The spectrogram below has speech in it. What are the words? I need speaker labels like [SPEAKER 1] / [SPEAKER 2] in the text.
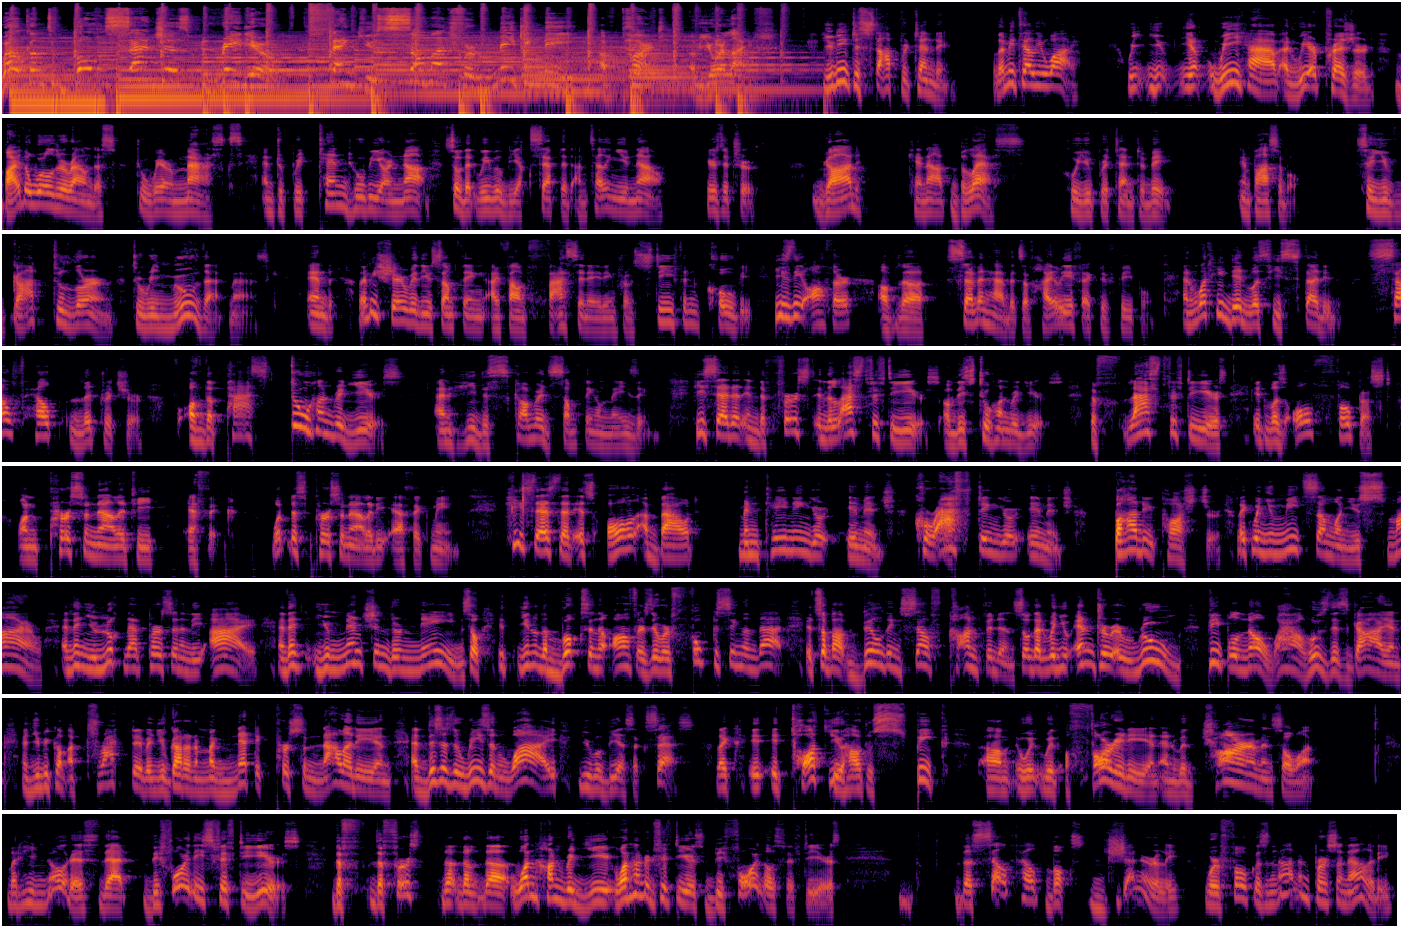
[SPEAKER 1] Welcome to Bo Sanchez Radio. Thank you so much for making me a part of your life. You need to stop pretending. Let me tell you why. We, you, you know, we have and we are pressured by the world around us to wear masks and to pretend who we are not so that we will be accepted. I'm telling you now, here's the truth God cannot bless who you pretend to be. Impossible. So you've got to learn to remove that mask. And let me share with you something I found fascinating from Stephen Covey. He's the author of the Seven Habits of Highly Effective People. And what he did was he studied self help literature of the past 200 years and he discovered something amazing. He said that in the first, in the last 50 years of these 200 years, the last 50 years, it was all focused on personality ethic. What does personality ethic mean? He says that it's all about maintaining your image, crafting your image, body posture. Like when you meet someone, you smile, and then you look that person in the eye, and then you mention their name. So, it, you know, the books and the authors, they were focusing on that. It's about building self confidence so that when you enter a room, people know, wow, who's this guy? And, and you become attractive, and you've got a magnetic personality, and, and this is the reason why you will be a success. Like it, it taught you how to speak um, with, with authority and, and with charm and so on. But he noticed that before these 50 years, the, the first, the, the, the 100 year, 150 years before those 50 years, the self help books generally were focused not on personality,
